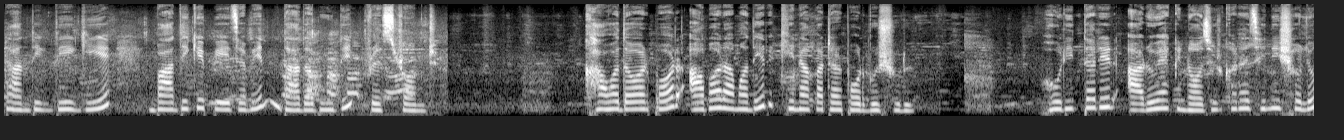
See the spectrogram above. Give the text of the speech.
ডান দিক দিয়ে গিয়ে বাঁ দিকে পেয়ে যাবেন দাদা বৌদির রেস্টুরেন্ট খাওয়া দাওয়ার পর আবার আমাদের কেনাকাটার পর্ব শুরু। হরিদ্বারের আরও এক নজরকাড়া জিনিস হলো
